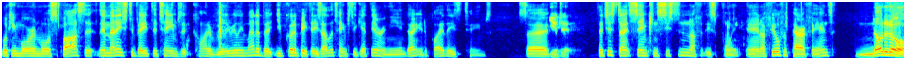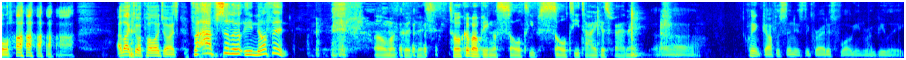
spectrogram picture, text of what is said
looking more and more sparse. They, they managed to beat the teams that kind of really, really matter, but you've got to beat these other teams to get there in the end, don't you, to play these teams? So You did. they just don't seem consistent enough at this point. And I feel for para fans, not at all. I'd like to apologize for absolutely nothing. Oh my goodness. Talk about being a salty, salty Tigers fan, eh? Uh, Clint Gutherson is the greatest flog in rugby league.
